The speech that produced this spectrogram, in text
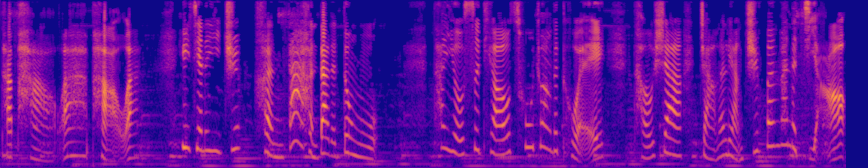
他跑啊跑啊，遇见了一只很大很大的动物。它有四条粗壮的腿，头上长了两只弯弯的角。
